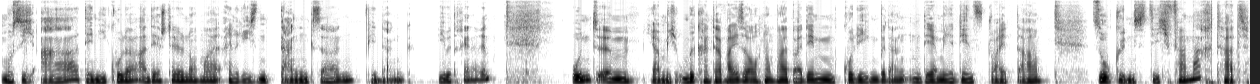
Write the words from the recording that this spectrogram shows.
muss ich A, den Nikola an der Stelle nochmal einen riesen Dank sagen. Vielen Dank, liebe Trainerin. Und ähm, ja, mich unbekannterweise auch nochmal bei dem Kollegen bedanken, der mir den Stride da so günstig vermacht hat.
